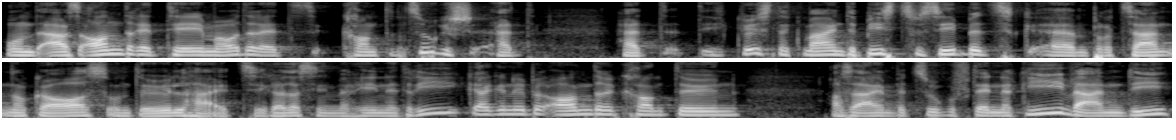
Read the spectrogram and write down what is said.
und auch das andere Thema, oder, jetzt Kanton Zug ist, hat, hat in gewissen Gemeinden bis zu 70 ähm, Prozent noch Gas- und Ölheizung. Da sind wir hinten drin gegenüber anderen Kantonen. Also auch in Bezug auf die Energiewende,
